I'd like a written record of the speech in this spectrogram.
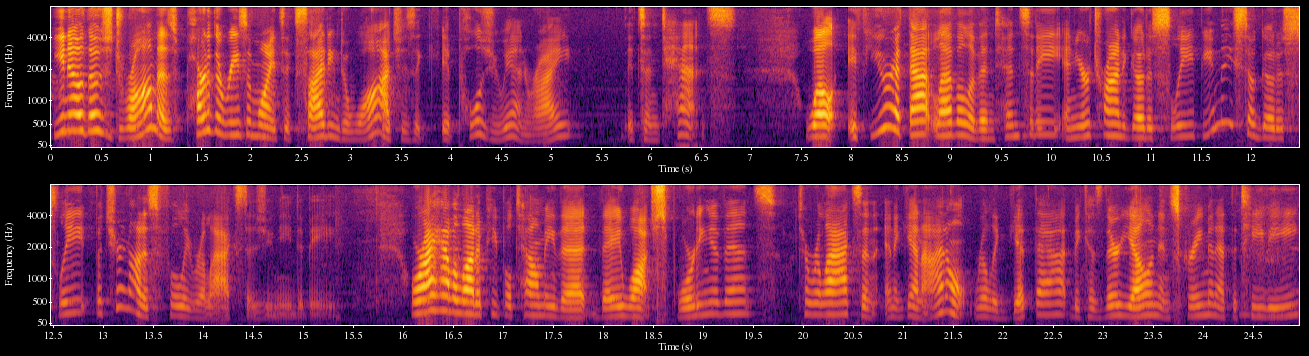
you know, those dramas, part of the reason why it's exciting to watch is it, it pulls you in, right? It's intense. Well, if you're at that level of intensity and you're trying to go to sleep, you may still go to sleep, but you're not as fully relaxed as you need to be. Or I have a lot of people tell me that they watch sporting events to relax. And, and again, I don't really get that because they're yelling and screaming at the TV.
